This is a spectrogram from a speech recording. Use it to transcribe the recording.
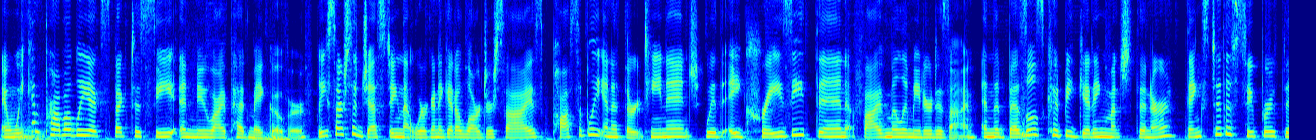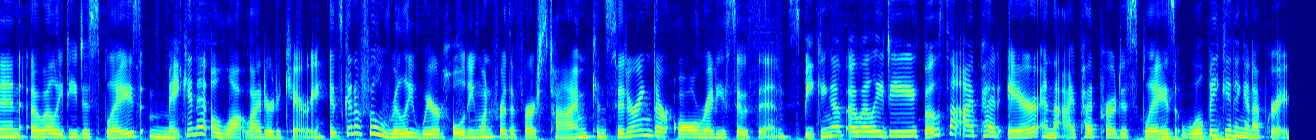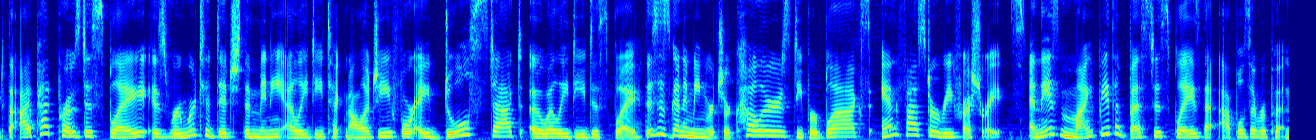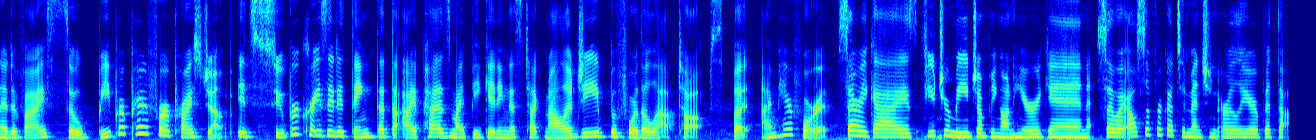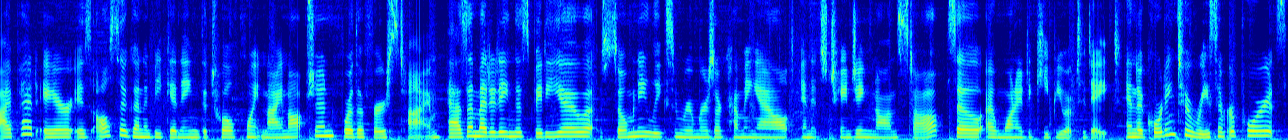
And we can probably expect to see a new iPad makeover. Leaks are suggesting that we're going to get a larger size, possibly in a 13 inch, with a crazy thin 5 millimeter design, and the bezels could be getting much thinner thanks to the super thin OLED displays, making it a lot lighter to carry. It's gonna feel really weird holding one for the first time, considering they're already so thin. Speaking of OLED, both the iPad Air and the iPad Pro displays will be getting an upgrade. The iPad Pro's display is rumored to ditch the mini LED technology for a dual stacked OLED display. This is gonna mean richer colors, deeper blacks, and faster refresh rates. And these might be the best displays that Apple's ever put in a device, so be prepared for a price jump. It's super crazy to think that the iPads might be getting this technology before the laptops, but I'm here for it. Sorry guys, future me jumping on here again. So I also forgot to mention earlier, but the iPad Air is also going to be getting the 12.9 option for the first time. As I'm editing this video, so many leaks and rumors are coming out and it's changing nonstop, so I wanted to keep you up to date. And according to recent reports,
